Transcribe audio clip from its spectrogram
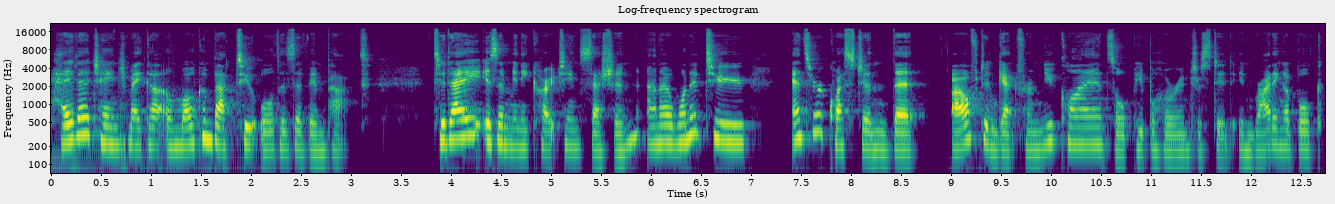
Hey there, Changemaker, and welcome back to Authors of Impact. Today is a mini coaching session, and I wanted to answer a question that I often get from new clients or people who are interested in writing a book,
